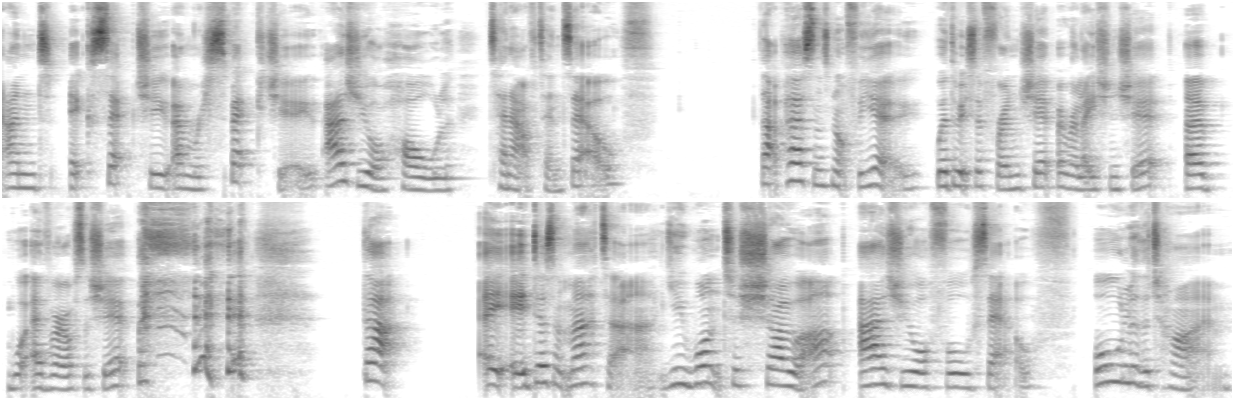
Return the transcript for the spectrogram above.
and accept you and respect you as your whole 10 out of 10 self, that person's not for you. Whether it's a friendship, a relationship, a whatever else a ship, that it, it doesn't matter. You want to show up as your full self all of the time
